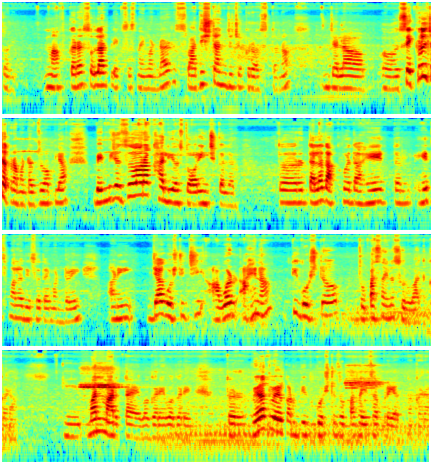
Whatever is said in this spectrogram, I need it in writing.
सॉरी माफ करा सोलार प्लेक्सस नाही म्हणणार स्वादिष्टांचे चक्र असतं ना ज्याला सेक्रल चक्र म्हणतात जो आपल्या बेंबीच्या जरा खाली असतो ऑरेंज कलर तर त्याला दाखवत आहे तर हेच मला दिसत आहे मंडळी. आणि ज्या गोष्टीची आवड आहे ना ती गोष्ट जोपासायला सुरुवात करा. की मन मारताय वगैरे वगैरे. तर वेळात वेळ काढून ती गोष्ट जोपासायचा प्रयत्न करा.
